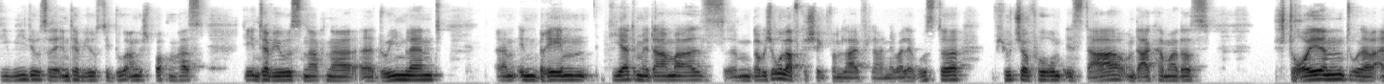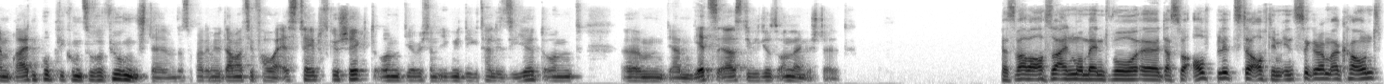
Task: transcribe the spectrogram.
die Videos oder Interviews, die du angesprochen hast, die Interviews nach einer äh, Dreamland ähm, in Bremen, die hatte mir damals, ähm, glaube ich, Olaf geschickt von Lifeline, weil er wusste, Future Forum ist da und da kann man das streuend oder einem breiten Publikum zur Verfügung stellen. Und deshalb hat er mir damals die VHS-Tapes geschickt und die habe ich dann irgendwie digitalisiert und ähm, ja, jetzt erst die Videos online gestellt. Das war aber auch so ein Moment, wo äh, das so aufblitzte auf dem Instagram-Account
